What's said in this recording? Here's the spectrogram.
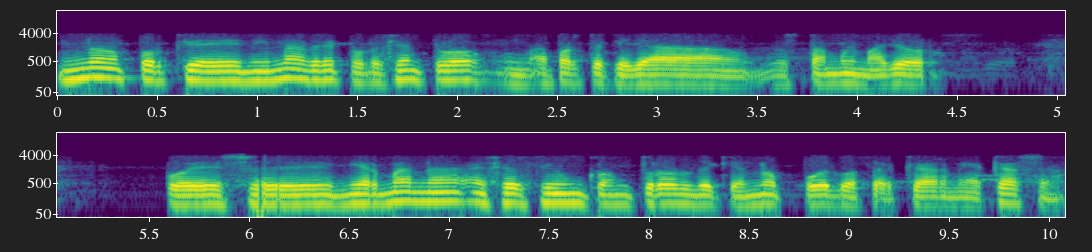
No, porque mi madre, por ejemplo, aparte que ya está muy mayor, pues eh, mi hermana ejerce un control de que no puedo acercarme a casa.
